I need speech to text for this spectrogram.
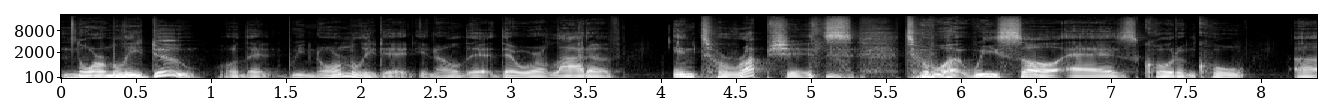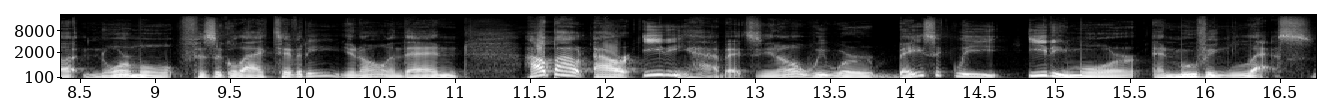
normally do or that we normally did, you know, there, there were a lot of interruptions to what we saw as quote unquote uh, normal physical activity, you know, and then how about our eating habits? You know, we were basically eating more and moving less.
